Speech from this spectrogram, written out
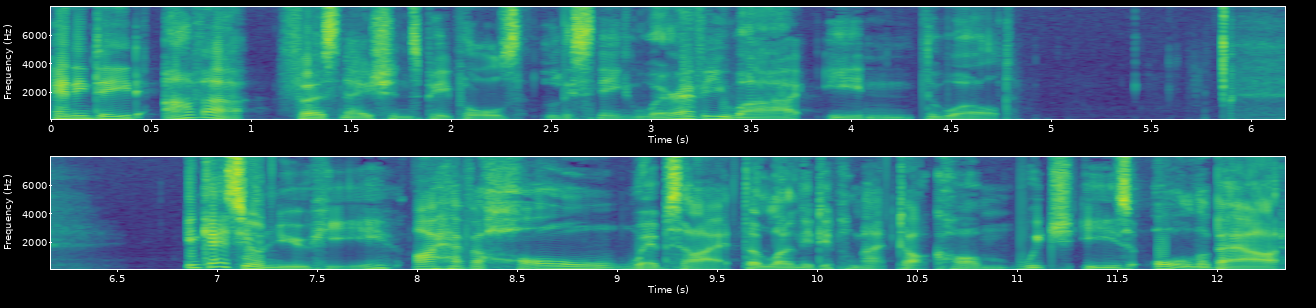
and indeed other First Nations peoples listening wherever you are in the world. In case you're new here, I have a whole website, thelonelydiplomat.com, which is all about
